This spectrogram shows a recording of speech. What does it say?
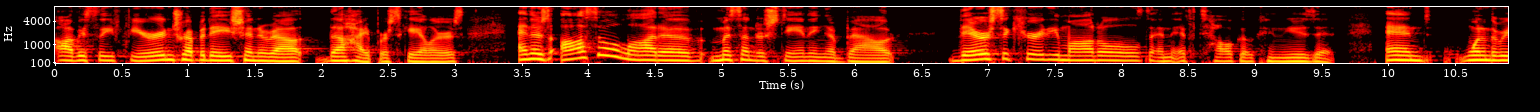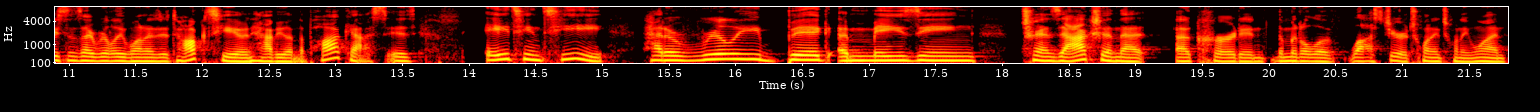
obviously fear and trepidation about the hyperscalers. And there's also a lot of misunderstanding about their security models and if telco can use it. And one of the reasons I really wanted to talk to you and have you on the podcast is AT&T had a really big amazing transaction that occurred in the middle of last year 2021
